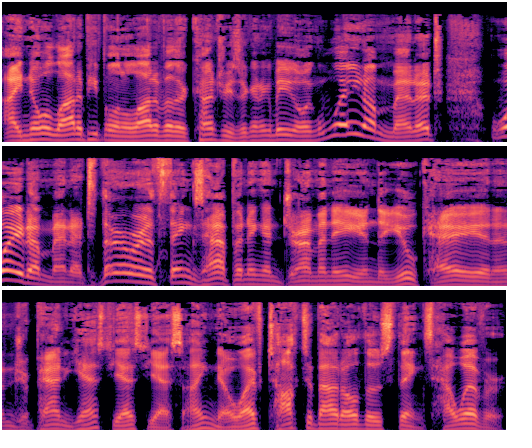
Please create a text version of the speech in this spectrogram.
I know a lot of people in a lot of other countries are going to be going, "Wait a minute. Wait a minute. There are things happening in Germany, in the UK, and in Japan." Yes, yes, yes. I know. I've talked about all those things. However,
